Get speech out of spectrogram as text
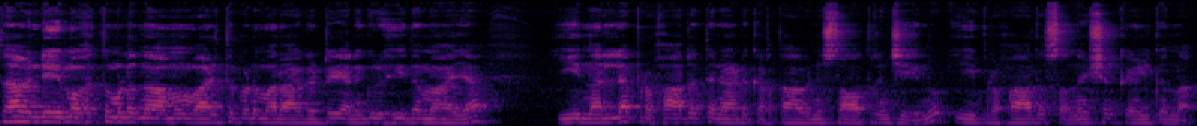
കർത്താവിന്റെ മഹത്വമുള്ള നാമം വാഴ്ത്തപ്പെടുമാറാകട്ടെ. അനുഗ്രഹീതമായ ഈ നല്ല പ്രഭാതത്തിനായിട്ട് കർത്താവിന് സ്തോത്രം ചെയ്യുന്നു. ഈ പ്രഭാത സന്ദേശം കേൾക്കുന്ന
